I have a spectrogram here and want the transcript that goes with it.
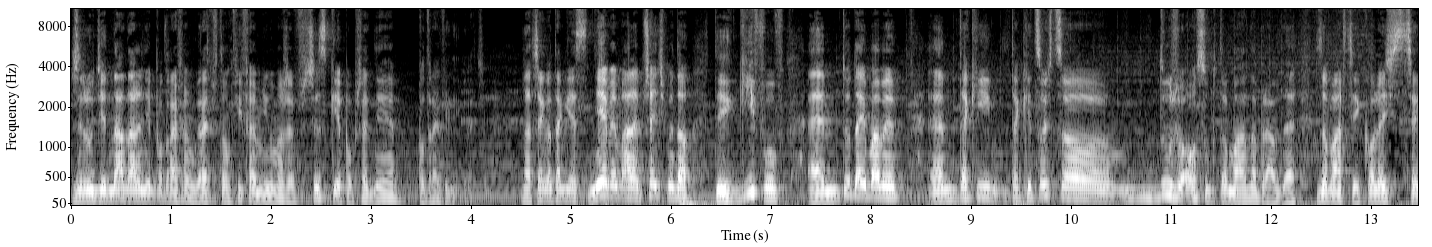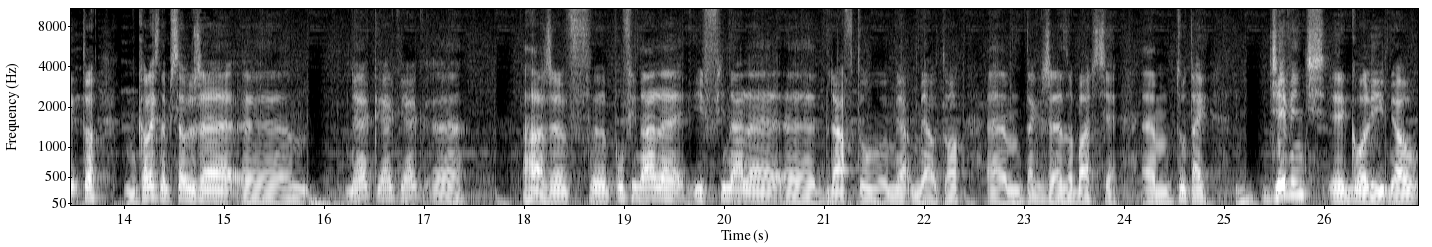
że ludzie nadal nie potrafią grać w tą FIFA, mimo że wszystkie poprzednie potrafili grać. Dlaczego tak jest? Nie wiem, ale przejdźmy do tych gifów. Um, tutaj mamy um, taki, takie coś, co dużo osób to ma, naprawdę. Zobaczcie, koleś, to, koleś napisał, że um, jak, jak, jak? E, aha, że w półfinale i w finale e, draftu mia, miał to. także zobaczcie. tutaj 9 e, goli miał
